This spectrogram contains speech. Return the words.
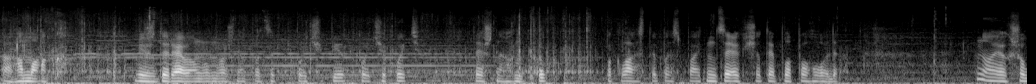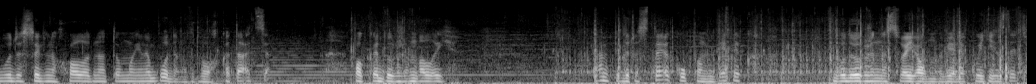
гамак. Між деревами можна почепити, теж на гамаку покласти, поспати. Ну це якщо тепла погода. Ну а якщо буде сильно холодно, то ми і не будемо вдвох кататися, поки дуже малий. Там підросте, купом велик. Буду вже на своєму велику їздити.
